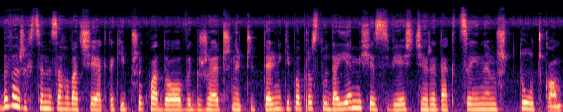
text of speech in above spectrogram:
Bywa, że chcemy zachować się jak taki przykładowy, grzeczny czytelnik i po prostu dajemy się zwieść redakcyjnym sztuczkom,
